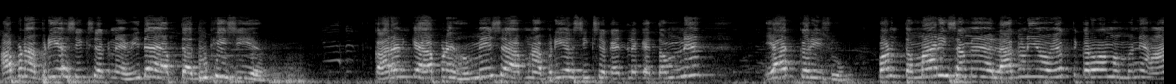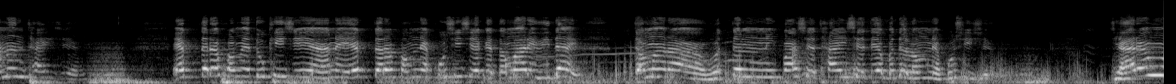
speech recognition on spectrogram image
આપણા પ્રિય શિક્ષકને વિદાય આપતા દુઃખી છીએ. કારણ કે આપણે હંમેશા આપણા પ્રિય શિક્ષક એટલે કે તમને યાદ કરીશું. પણ તમારી સામે લાગણીઓ વ્યક્ત કરવામાં મને આનંદ થાય છે. એક તરફ અમે દુઃખી છીએ અને એક તરફ અમને ખુશી છે કે તમારી વિદાય તમારા વતનની પાસે થાય છે તે બદલ અમને ખુશી છે. જ્યારે હું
